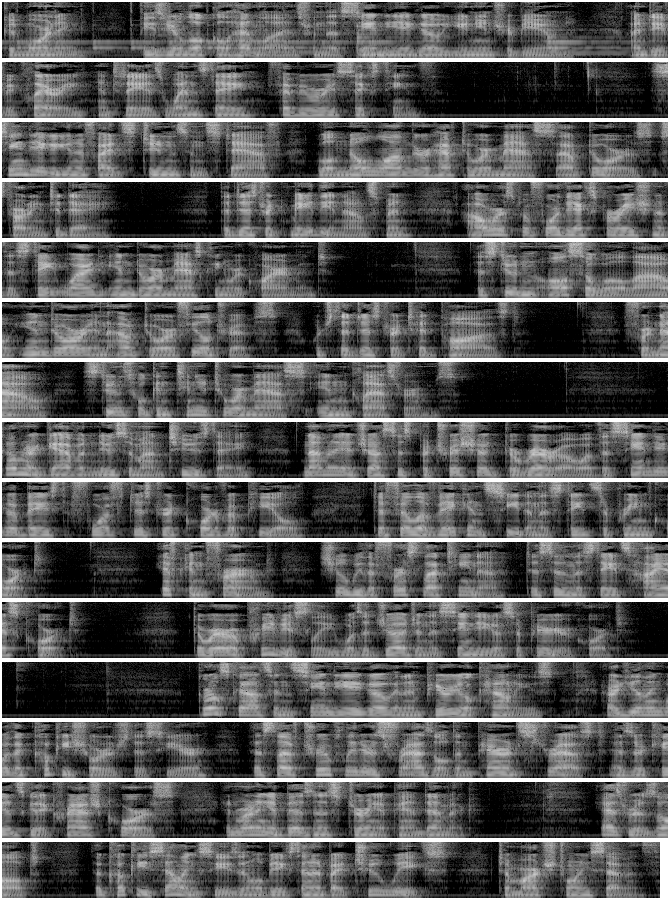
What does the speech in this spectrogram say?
Good morning. These are your local headlines from the San Diego Union Tribune. I'm David Clary, and today is Wednesday, February 16th. San Diego Unified students and staff will no longer have to wear masks outdoors starting today. The district made the announcement hours before the expiration of the statewide indoor masking requirement. The student also will allow indoor and outdoor field trips, which the district had paused. For now, students will continue to wear masks in classrooms. Governor Gavin Newsom on Tuesday nominated Justice Patricia Guerrero of the San Diego based 4th District Court of Appeal to fill a vacant seat on the state Supreme Court. If confirmed, she will be the first Latina to sit in the state's highest court. Guerrero previously was a judge in the San Diego Superior Court. Girl Scouts in San Diego and Imperial counties are dealing with a cookie shortage this year that's left troop leaders frazzled and parents stressed as their kids get a crash course in running a business during a pandemic. As a result, the cookie selling season will be extended by two weeks to March 27th.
